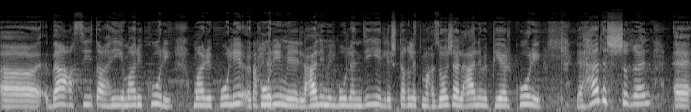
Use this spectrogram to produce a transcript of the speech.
آه ذاع صيتها هي ماري كوري. ماري كوري صحيح. كوري من العالمة البولندية اللي اشتغلت مع زوجها العالم بيير كوري. هذا الشغل آه،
